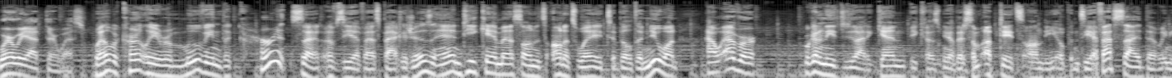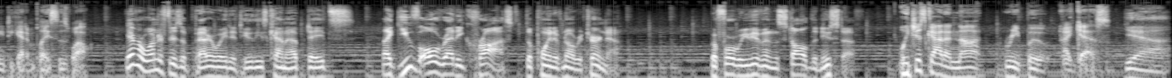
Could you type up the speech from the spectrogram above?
Where are we at there, Wes? Well, we're currently removing the current set of ZFS packages, and DKMS on its on its way to build a new one. However, we're going to need to do that again because you know there's some updates on the OpenZFS side that we need to get in place as well. You ever wonder if there's a better way to do these kind of updates? Like, you've already crossed the point of no return now, before we've even installed the new stuff. We just got to not reboot, I guess. Yeah.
